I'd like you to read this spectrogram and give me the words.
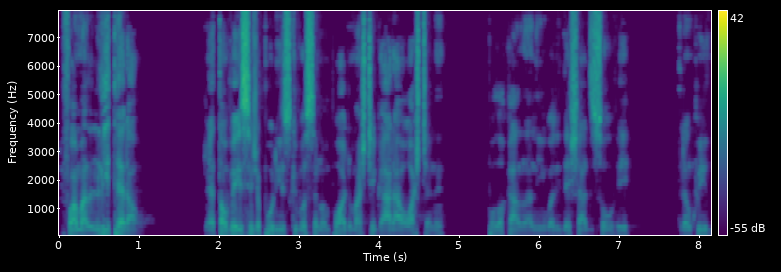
de forma literal. É, talvez seja por isso que você não pode mastigar a hóstia, né? Colocar na língua ali, deixar dissolver. Tranquilo.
